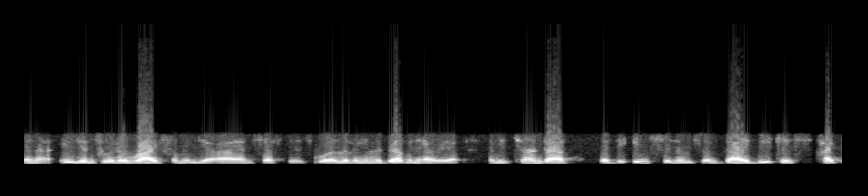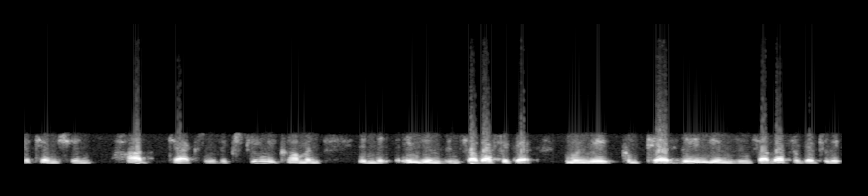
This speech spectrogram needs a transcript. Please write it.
and uh, Indians who had arrived from India, our ancestors who are living in the Durban area. And it turned out that the incidence of diabetes, hypertension, heart attacks was extremely common in the Indians in South Africa. When we compared the Indians in South Africa to the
